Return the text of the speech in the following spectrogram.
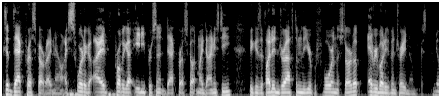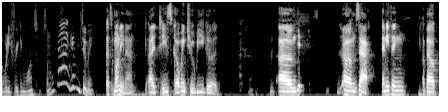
Except Dak Prescott right now. I swear to God, I've probably got 80% Dak Prescott in my dynasty because if I didn't draft him the year before in the startup, everybody's been trading him because nobody freaking wants him. So I'm like, ah, give him to me. That's money, man. I, he's going to be good. Um, um, Zach, anything about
